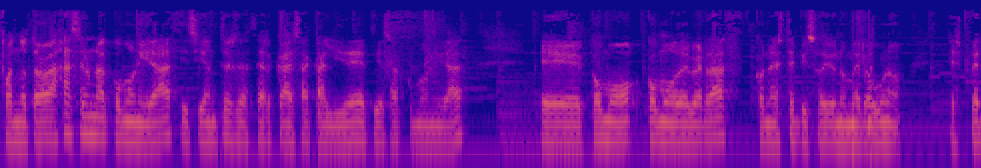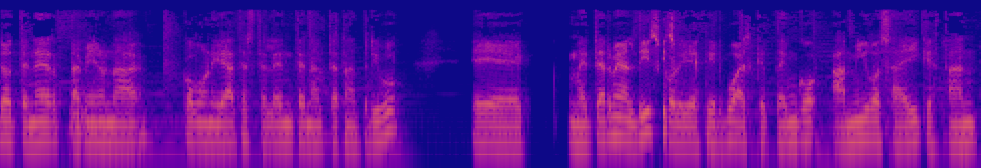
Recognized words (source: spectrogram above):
cuando trabajas en una comunidad y sientes de cerca esa calidez y esa comunidad, eh, como, como de verdad con este episodio número uno, espero tener también una comunidad excelente en Alternatribu. Eh, meterme al Discord y decir, Buah, es que tengo amigos ahí que están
